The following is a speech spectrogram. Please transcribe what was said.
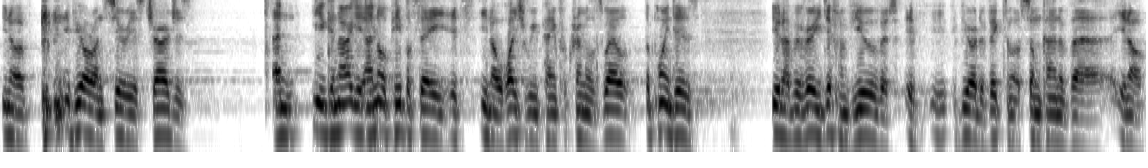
You know, if, if you're on serious charges, and you can argue, I know people say it's, you know, why should we be paying for criminals? Well, the point is, you'd have a very different view of it if, if you're the victim of some kind of, uh, you know,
